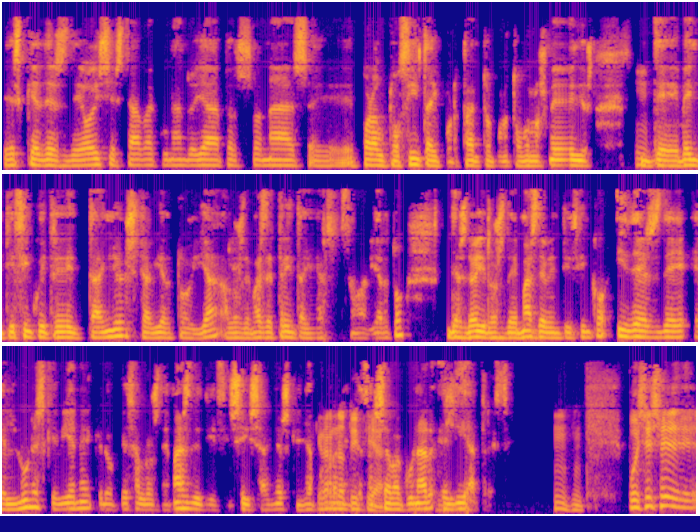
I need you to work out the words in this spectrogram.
es que desde hoy se está vacunando ya a personas eh, por autocita y por tanto por todos los medios de 25 y 30 años. Se ha abierto ya, a los de más de 30 ya estaba abierto. Desde hoy los de más de 25 y desde el lunes que viene creo que es a los de más de 16 años que ya podrán empezarse a vacunar el día 13. Pues ese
